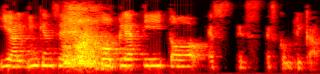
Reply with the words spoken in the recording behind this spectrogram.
y alguien que en serio se acople a ti y todo es, es, es complicado.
